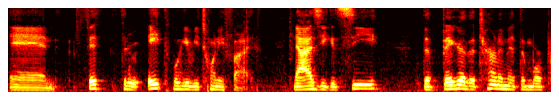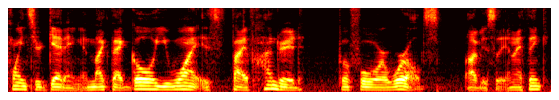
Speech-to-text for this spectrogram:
And fifth through eighth will give you 25. Now, as you can see, the bigger the tournament, the more points you're getting. And like that goal you want is 500 before Worlds, obviously. And I think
